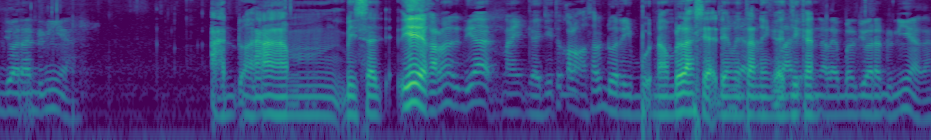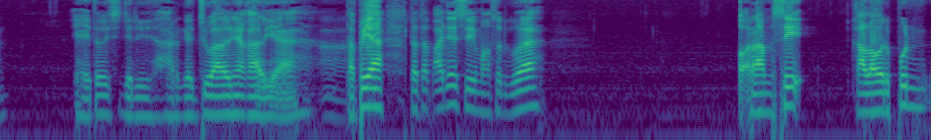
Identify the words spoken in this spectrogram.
juara dunia? Aduh, am, bisa iya ya karena dia naik gaji itu kalau nggak salah 2016 ya dia minta Iya, naik gaji kan Punya label juara dunia kan. ya itu sih jadi harga jualnya kali ya Ah. tapi ya tetap aja sih maksud gua oh, Ramsey kalaupun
